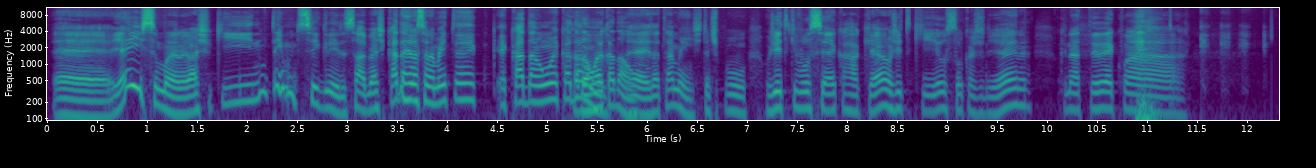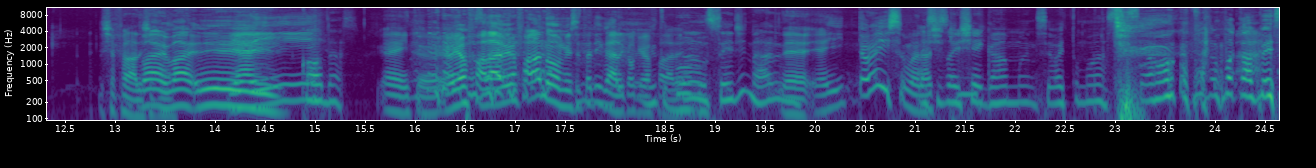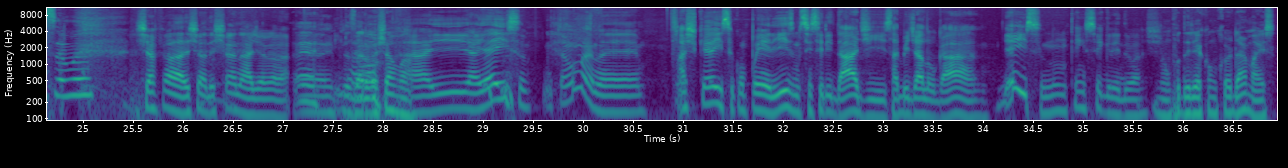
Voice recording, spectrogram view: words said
É, e é isso, mano. Eu acho que não tem muito segredo, sabe? Eu acho que cada relacionamento é, é cada um, é cada, Cada um é cada um. É, exatamente. Então, tipo, o jeito que você é com a Raquel, o jeito que eu sou com a Juliana, o que o Natan é com a. Deixa eu falar, deixa Vai, eu falar. vai. E Ei. aí. Qual das? É, então. Eu ia falar, eu ia falar nome, você tá ligado qual que eu ia Muito falar, bom. Eu né? não sei de nada. É, aí, então é isso, mano. Acho Acho que você vai chegar, mano. Você vai tomar uma, você vai arrumar uma confusão pra cabeça, mano. Deixa eu falar, deixa, deixa a Nádia falar. É, É, empresário então- vai chamar. Aí, aí é isso. Então, mano, é. Acho que é isso, companheirismo, sinceridade, saber dialogar. E é isso, não tem segredo, eu acho. Não poderia concordar mais.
